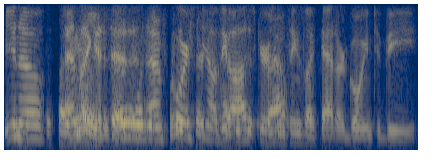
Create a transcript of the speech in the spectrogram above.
you know, like, and like I said, and, of course, you know, the time with this Oscars and things like that are going to be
